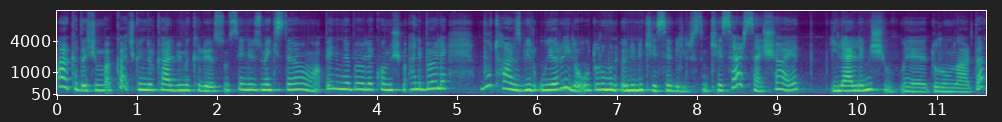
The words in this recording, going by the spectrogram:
arkadaşım bak kaç gündür kalbimi kırıyorsun. Seni üzmek istemem ama benimle böyle konuşma. Hani böyle bu tarz bir uyarıyla o durumun önünü kesebilirsin. Kesersen şayet ilerlemiş e, durumlarda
